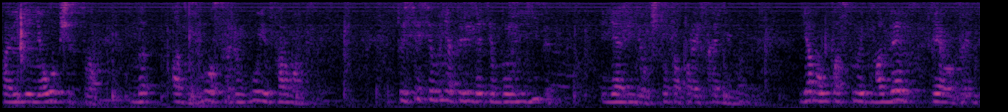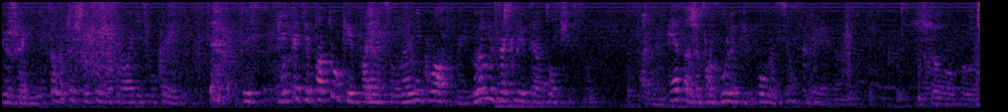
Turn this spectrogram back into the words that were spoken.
поведение общества от вброса любой информации. То есть, если у меня перед этим был Египет, и я видел, что там происходило, я могу построить модель первого приближения, и там точно тоже проводить в Украине. То есть, вот эти потоки информационные, они классные, но они закрыты от общества. Это же позволит их полностью открыть. Еще вопрос.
